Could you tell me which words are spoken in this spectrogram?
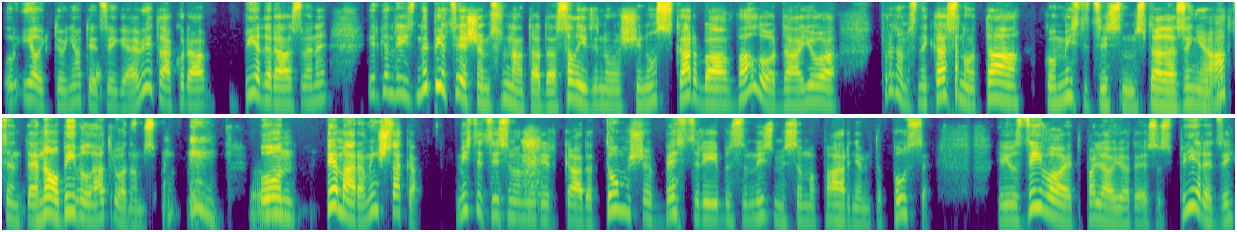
ieliktu viņu attiecīgajā vietā, kurā piederās, vai ne, ir gandrīz nepieciešams runāt tādā salīdzinoši nu, skarbā valodā, jo, protams, nekas no tā, ko misticisms tādā ziņā akcentē, nav Bībelē atrodams. un, piemēram, viņš saka, misticismam ir, ir kāda tumša, bezcerības un izmisuma pārņemta puse. Ja jūs dzīvojat paļaujoties uz pieredzi,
